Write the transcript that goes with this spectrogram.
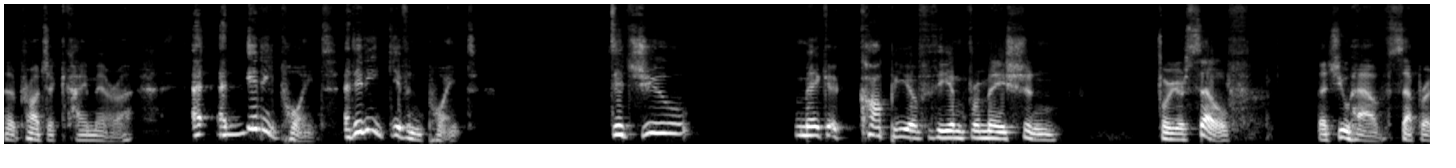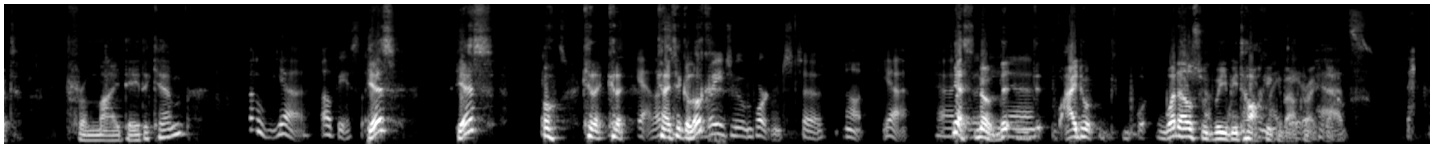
uh, Project Chimera. At, at Mhm. any point, at any given point, did you make a copy of the information for yourself that you have separate from my data datachem? Oh yeah, obviously. Yes, yes. Oh, can I can I yeah, that's can I take a look? Way too important to not. Yeah. How Yes, no, we, th- uh, th- I don't. What else would we be okay, where are talking about right pads?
